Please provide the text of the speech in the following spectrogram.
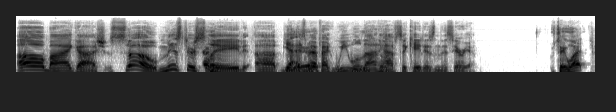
Oh my gosh. So, Mr. Slade, uh, yeah, as a matter of fact, we will not have cicadas in this area. Say what?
